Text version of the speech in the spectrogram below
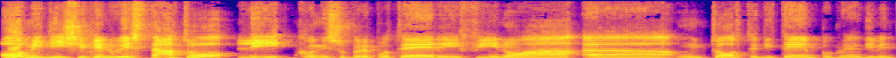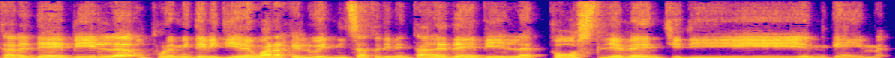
o mi dici che lui è stato lì con i superpoteri fino a uh, un tot di tempo prima di diventare Devil, oppure mi devi dire guarda che lui è iniziato a diventare Devil post gli eventi di Endgame.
